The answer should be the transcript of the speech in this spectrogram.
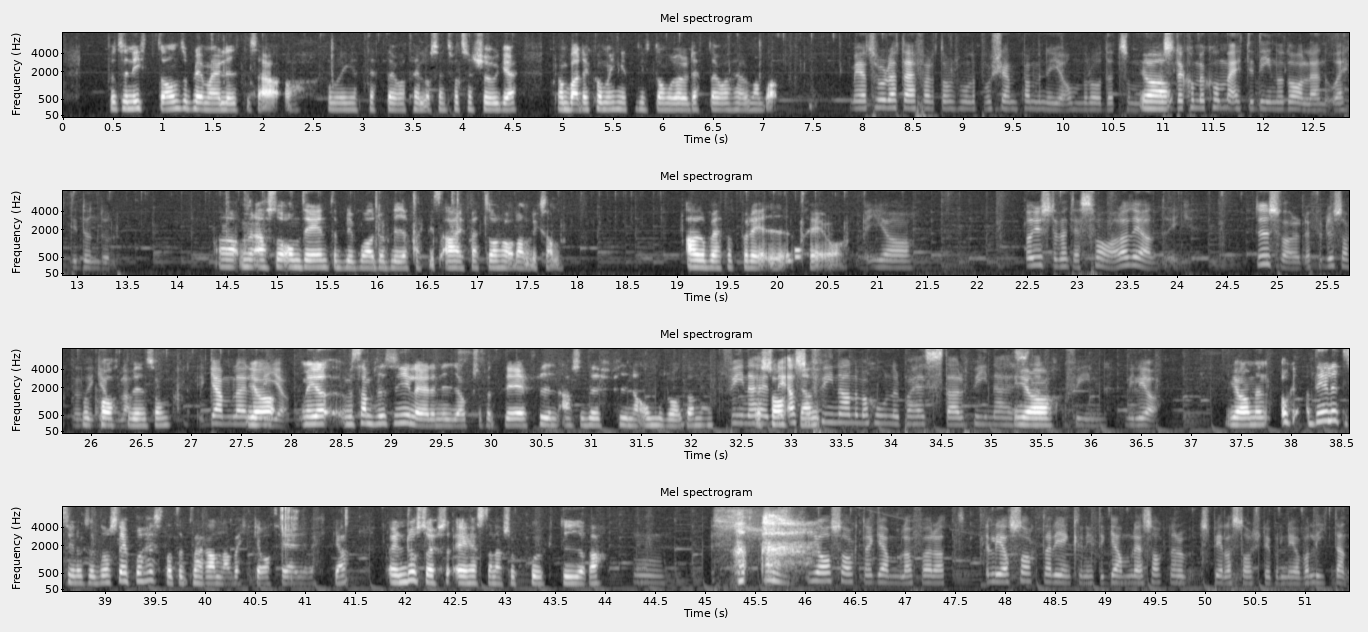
2019 så blev man ju lite så här, åh, kommer det inget detta året heller? Och sen 2020, de bara, det kommer inget nytt område detta året heller. Man bara, Men jag tror att det är för att de håller på att kämpa med nya området som... Ja. Alltså det kommer komma ett i Dinodalen och ett i Dundul. ja men alltså om det inte blir bra då blir jag faktiskt arg för att då har de liksom arbetat på det i tre år. Ja. Och just det, vänta jag svarade ju aldrig. Du svarade för du saknade Då det pratar gamla. vi sån. Gamla eller Ja, nya? men, jag, men samtidigt så gillar jag det nya också för att det är, fin, alltså det är fina områden. Fina, saknar- alltså fina animationer på hästar, fina hästar Ja. och fin miljö. ja men och det är lite synd också, de släpper hästar typ varannan vecka, var tredje vecka. Och ändå så är så är hästarna så sjukt dyra. Mm. Jag saknar gamla för att, eller jag saknar egentligen inte gamla, jag saknar att spela Star Stable när jag var liten.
